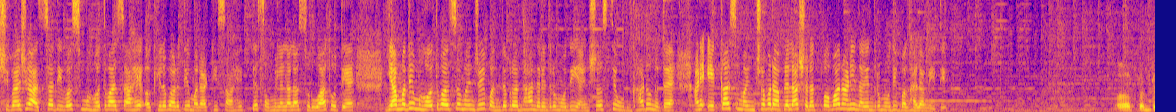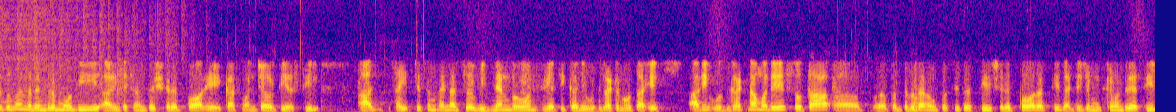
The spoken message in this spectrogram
शिवाजी आजचा दिवस महत्त्वाचा आहे. अखिल भारतीय मराठी साहित्य संमेलनाला सुरुवात होते आहे. यामध्ये महत्त्वाचं म्हणजे पंतप्रधान नरेंद्र मोदी यांच्या हस्ते उद्घाटन होत आहे आणि एकाच मंचावर आपल्याला शरद पवार आणि नरेंद्र मोदी बघायला मिळतील. पंतप्रधान नरेंद्र मोदी आणि त्याच्यानंतर शरद पवार हे एकाच मंचावरती असतील. आज साहित्य संमेलनाचं विज्ञान भवन या ठिकाणी उद्घाटन होत आहे. आणि उद्घाटनामध्ये स्वतः पंतप्रधान उपस्थित असतील शरद पवार असतील राज्याचे मुख्यमंत्री असतील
